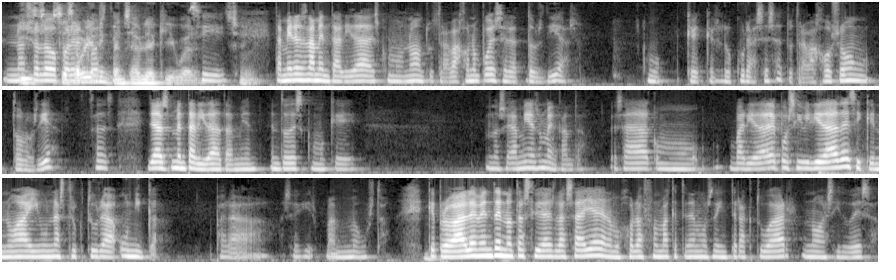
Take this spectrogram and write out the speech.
No solo por el coste. impensable aquí igual. Sí. También es la mentalidad. Es como, no, tu trabajo no puede ser dos días. Es como, ¿qué, qué locura es esa? Tu trabajo son todos los días. ¿Sabes? Ya es mentalidad también. Entonces, como que. No sé, a mí eso me encanta esa como variedad de posibilidades y que no hay una estructura única para seguir. A mí me gusta. Que probablemente en otras ciudades las haya y a lo mejor la forma que tenemos de interactuar no ha sido esa.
